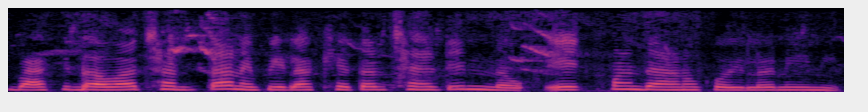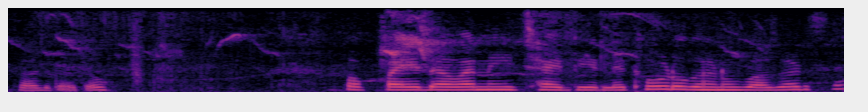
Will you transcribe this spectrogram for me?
બાકી દવા છંટતા ને પેલા ખેતર છાંટીને દઉં. એક પણ દાણો કોયલો નહીં નીકળતો તો. પપ્પાએ દવા નહીં છાંટી એટલે થોડું ઘણું બગડશે.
